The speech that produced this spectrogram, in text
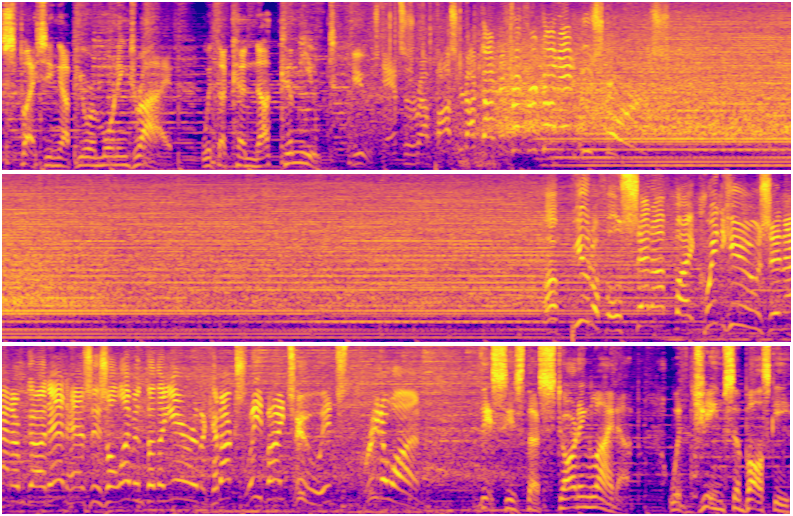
Spicing up your morning drive with the Canuck Commute. Hughes dances around Pastrnak. Got it for Gaudette, who scores? A beautiful setup by Quinn Hughes, and Adam Gaudette has his 11th of the year, and the Canucks lead by two. It's 3 to 1. This is the starting lineup with James Cybulski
